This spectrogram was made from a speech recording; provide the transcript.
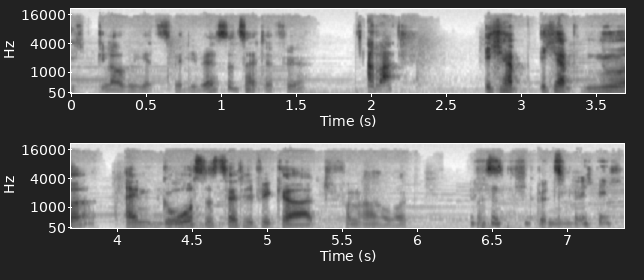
Ich glaube, jetzt wäre die beste Zeit dafür. Aber ich habe ich hab nur ein großes Zertifikat von Harvard. Also ich bin, Natürlich.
